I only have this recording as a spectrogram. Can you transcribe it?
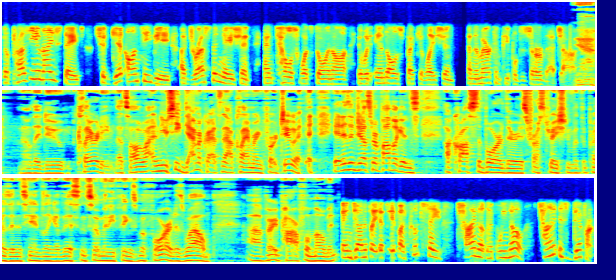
The president of the United States should get on TV, address the nation, and tell us what's going on. It would end all the speculation, and the American people deserve that, John. Yeah, no, they do. Clarity. That's all. And you see Democrats now clamoring for it too. It isn't just Republicans across the board. There is frustration with the president's handling of this and so many things before it as well. A very powerful moment. And John, if I, if, if I could say China, like we know, China is different.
